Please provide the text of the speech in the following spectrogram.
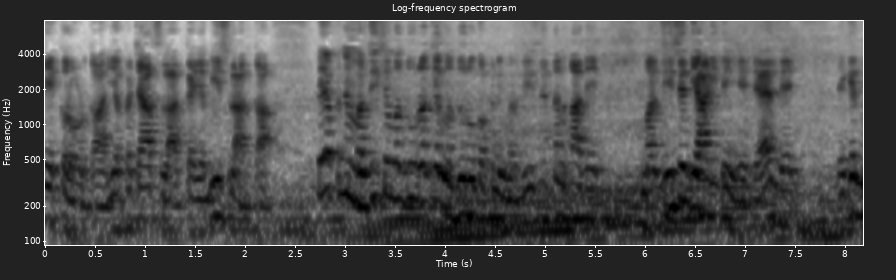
एक करोड़ का या पचास लाख का या बीस लाख का। फिर अपने मर्ज़ी से मजदूर रखें, मजदूरों को अपनी मर्ज़ी से तनख्वाह दें, मर्ज़ी से दिहाड़ी देंगे जायज़ है। लेकिन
